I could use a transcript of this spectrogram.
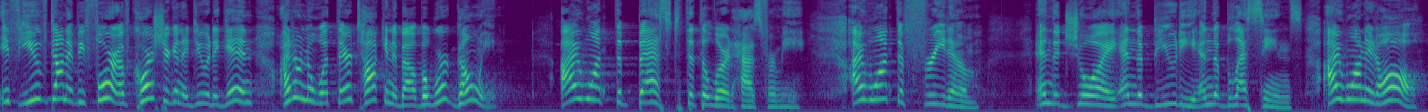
If you've done it before, of course you're going to do it again. I don't know what they're talking about, but we're going. I want the best that the Lord has for me. I want the freedom and the joy and the beauty and the blessings. I want it all.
